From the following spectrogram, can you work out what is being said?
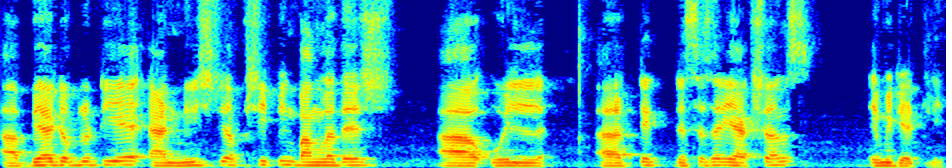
uh, BIWTA and Ministry of Shipping Bangladesh uh, will uh, take necessary actions immediately.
